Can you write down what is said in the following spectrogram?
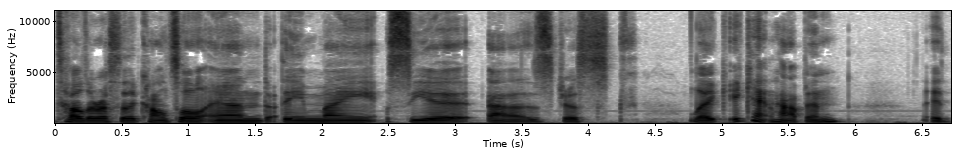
tell the rest of the council, and they might see it as just like it can't happen. It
